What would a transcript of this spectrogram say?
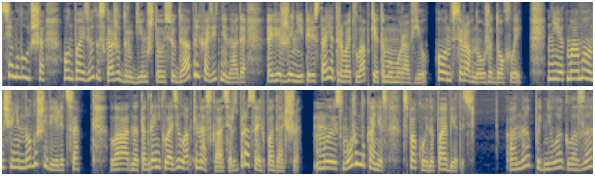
Тем лучше. Он пойдет и скажет другим, что сюда приходить не надо. Виржини перестань отрывать лапки этому муравью. Он все равно уже дохлый. Нет, мама, он еще немного шевелится. Ладно, тогда не клади лапки на скатерть, бросай их подальше. Мы сможем, наконец, спокойно пообедать». Она подняла глаза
